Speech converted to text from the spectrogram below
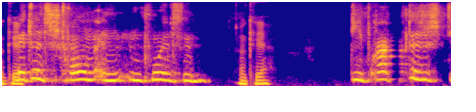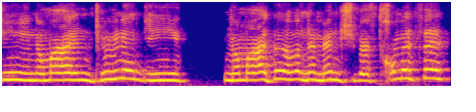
Okay. Mittels Stromimpulsen. Okay. Die praktisch die normalen Töne, die normal hörende Mensch übers Trommelfell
